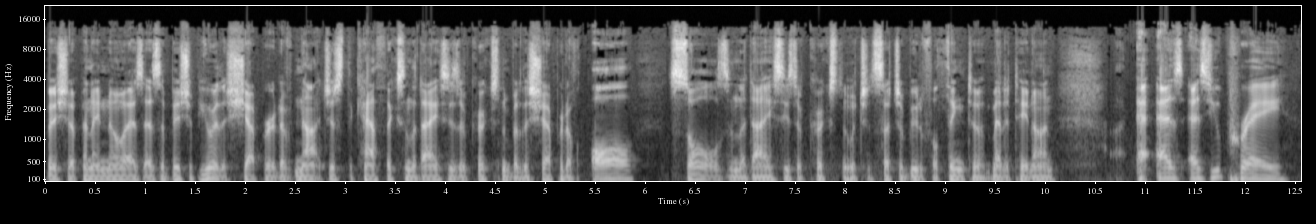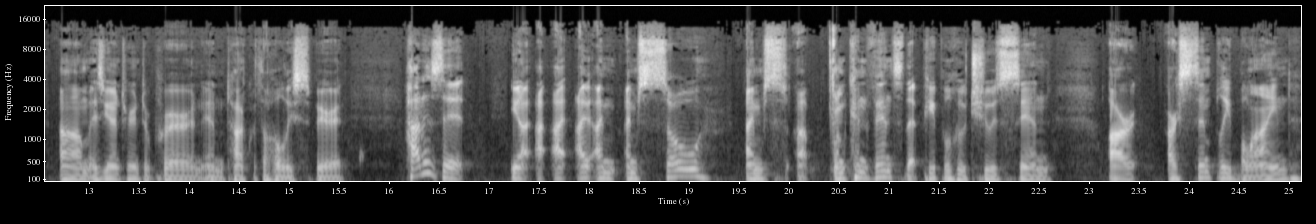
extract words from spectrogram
Bishop, and I know as as a bishop, you are the shepherd of not just the Catholics in the Diocese of Crookston, but the shepherd of all souls in the Diocese of Crookston, which is such a beautiful thing to meditate on. As as you pray, um, as you enter into prayer and, and, talk with the Holy Spirit, how does it? You know, I, I, I'm I'm so I'm uh, I'm convinced that people who choose sin are are simply blind.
